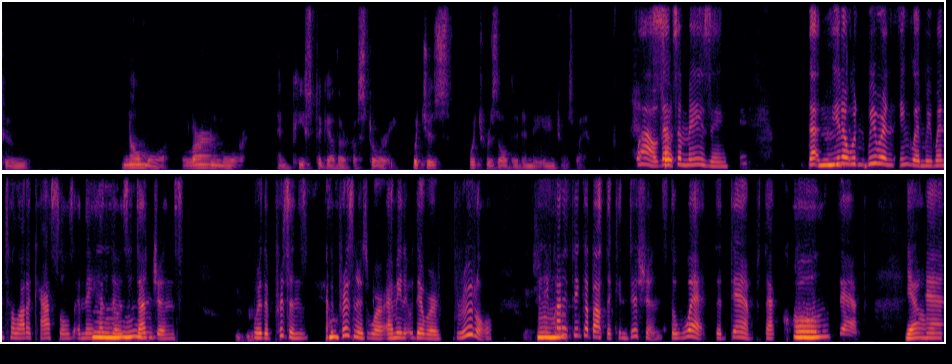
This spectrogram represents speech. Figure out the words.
to know more, learn more, and piece together a story, which is which resulted in the Angel's Lamp. Wow, so, that's amazing. That mm-hmm. you know, when we were in England, we went to a lot of castles, and they had mm-hmm. those dungeons mm-hmm. where the prisons, the prisoners were. I mean, it, they were brutal. Yes. And you've got to mm-hmm. think about the conditions: the wet, the damp, that cold mm-hmm. damp. Yeah. And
